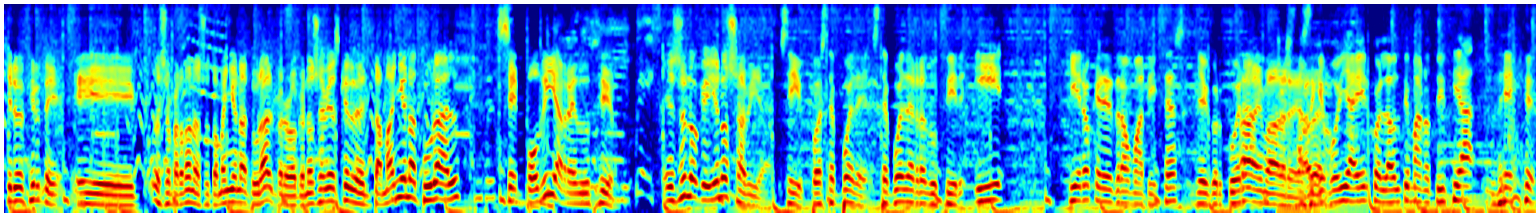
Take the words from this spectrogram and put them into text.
quiero decirte, eh, eso, perdona, a su tamaño natural. Pero lo que no sabía es que del tamaño natural se podía reducir. Eso es lo que yo no sabía. Sí, pues se puede, se puede reducir. Y quiero que te traumatices, Cuera. Ay, madre, Así que ver. voy a ir con la última noticia de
